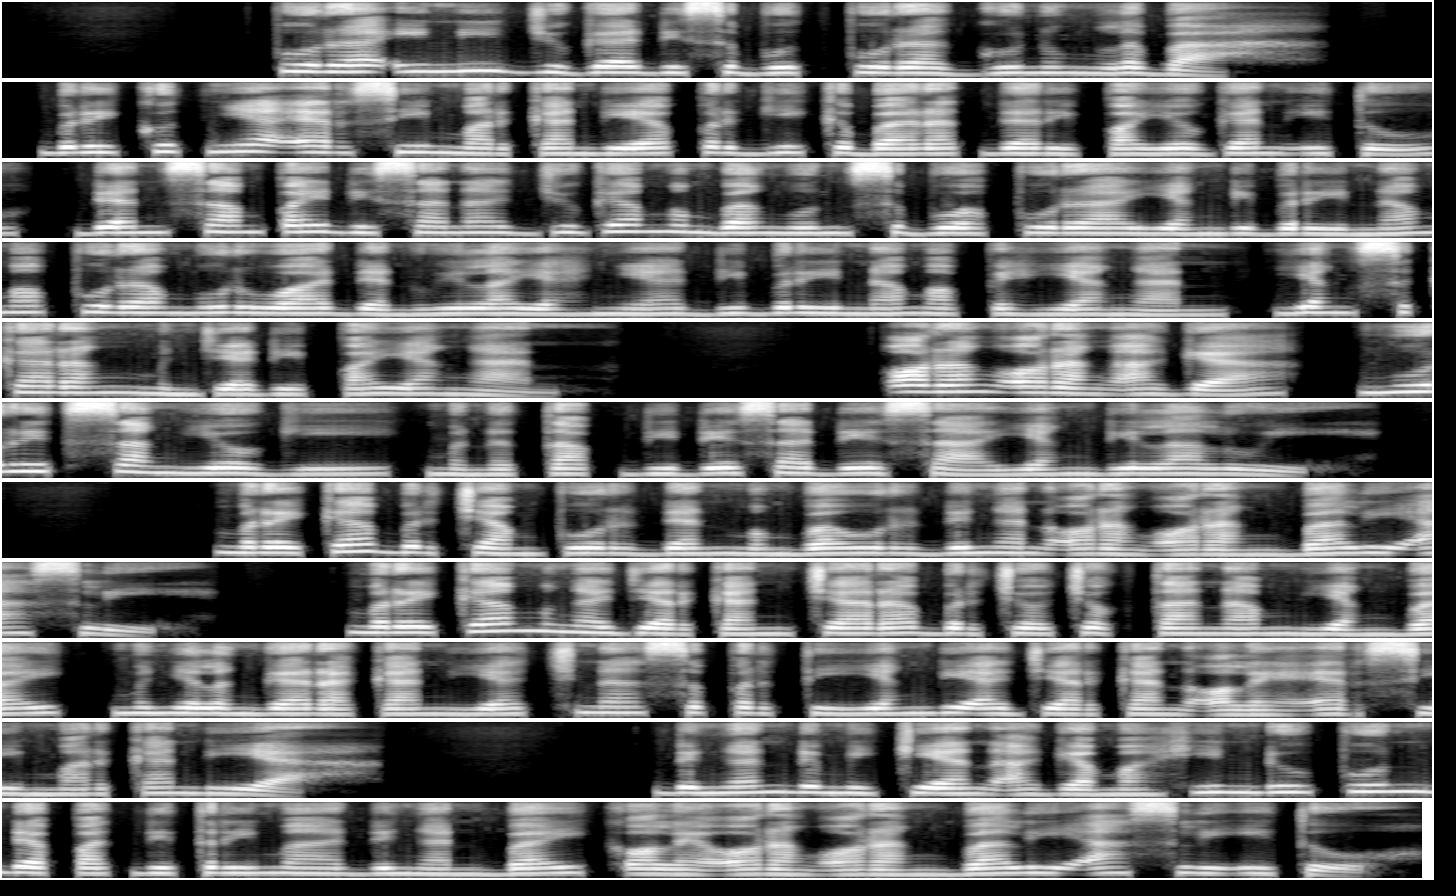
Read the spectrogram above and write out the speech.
Pura ini juga disebut Pura Gunung Lebah. Berikutnya RC Markandia pergi ke barat dari Payogan itu, dan sampai di sana juga membangun sebuah pura yang diberi nama Pura Murwa dan wilayahnya diberi nama Pehyangan, yang sekarang menjadi Payangan. Orang-orang aga, murid sang yogi, menetap di desa-desa yang dilalui. Mereka bercampur dan membaur dengan orang-orang Bali asli. Mereka mengajarkan cara bercocok tanam yang baik, menyelenggarakan yachna seperti yang diajarkan oleh RC Markandia. Dengan demikian agama Hindu pun dapat diterima dengan baik oleh orang-orang Bali asli itu.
